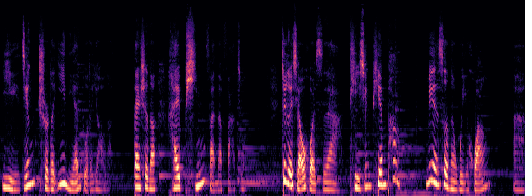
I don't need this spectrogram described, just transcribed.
已经吃了一年多的药了，但是呢，还频繁的发作。这个小伙子啊，体型偏胖，面色呢萎黄，啊，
